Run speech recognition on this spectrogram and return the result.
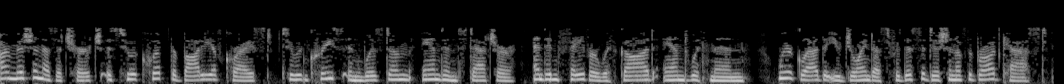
Our mission as a church is to equip the body of Christ to increase in wisdom and in stature, and in favor with God and with men. We're glad that you joined us for this edition of the broadcast.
